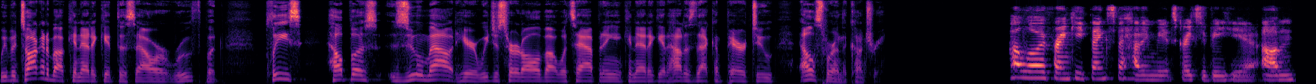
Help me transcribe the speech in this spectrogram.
We've been talking about Connecticut this hour, Ruth, but please help us zoom out here. We just heard all about what's happening in Connecticut. How does that compare to elsewhere in the country? Hello, Frankie. Thanks for having me. It's great to be here. Um,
